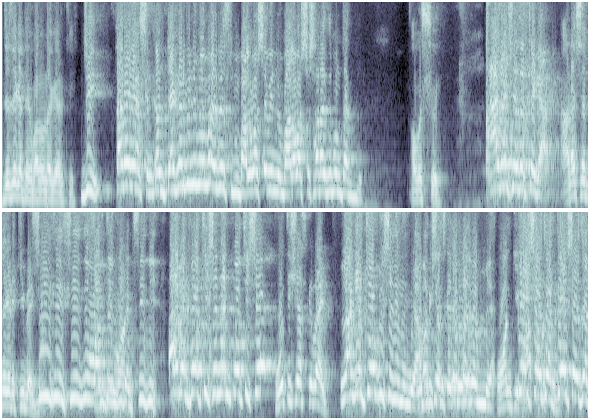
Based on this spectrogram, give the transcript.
যে জায়গা থেকে ভালো লাগে আর কি। জি তারাই আসেন। কারণ টাকার বিনিময়ে মাল বেশ ভালোবাসা বিনিময় ভালোবাসা সারা জীবন থাকব। অবশ্যই। আড়াইশ হাজার টাকা। আড়াইশো টাকা কি bike CG CG one twenty CG আরে ভাই পঁচিশে নেন পঁচিশে। পঁচিশে আজকে বাইক লাগলে চব্বিশে দিন আবার 24 আজকে কোনটা দিবেন। জন্মে ফোন কি তেইশ হাজার তেইশ হাজার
